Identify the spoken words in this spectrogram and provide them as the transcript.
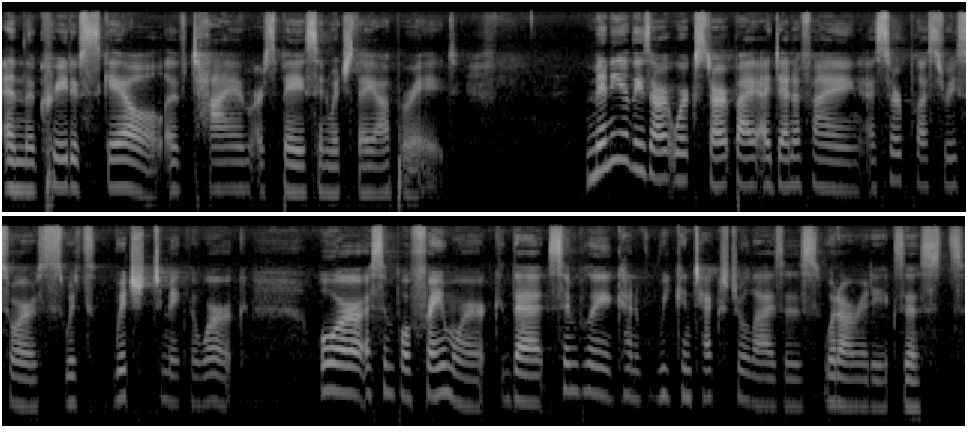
and the creative scale of time or space in which they operate. Many of these artworks start by identifying a surplus resource with which to make the work, or a simple framework that simply kind of recontextualizes what already exists.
